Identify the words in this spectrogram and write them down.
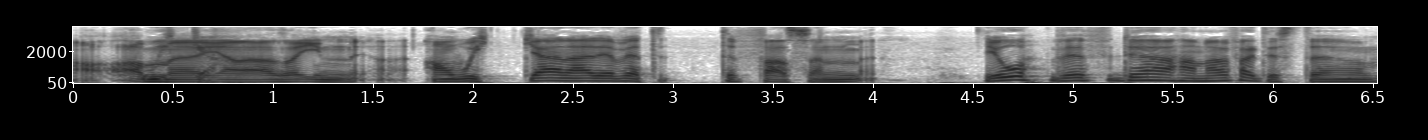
Ja, om, Wicca. ja, alltså in, om Wicca, nej jag vet inte fasen. Jo, det, han har faktiskt, eh,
